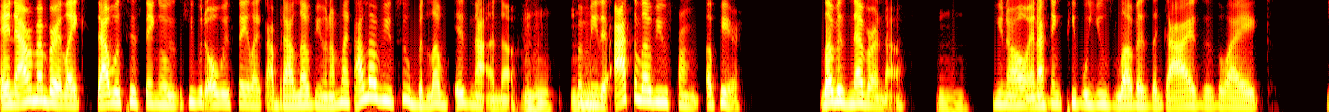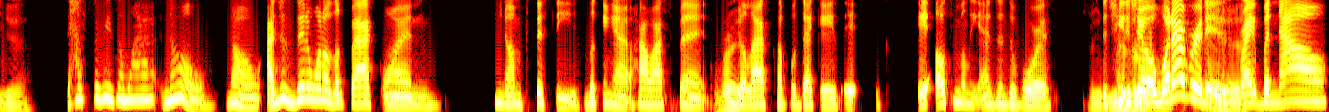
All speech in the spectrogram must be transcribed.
and I remember like that was his thing. Was- he would always say like, "Ah, "But I love you," and I'm like, "I love you too," but love is not enough hmm for me to. I can love you from up here. Love is never enough, hmm you know. And I think people use love as the guise of like, Yeah. that's the reason why. No, no, I just didn't want to look back on, you know, I'm 50, looking at how I spent Right. the last couple decades. It it ultimately ends in divorce the cheater show or whatever it is, Yeah. right? But now,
